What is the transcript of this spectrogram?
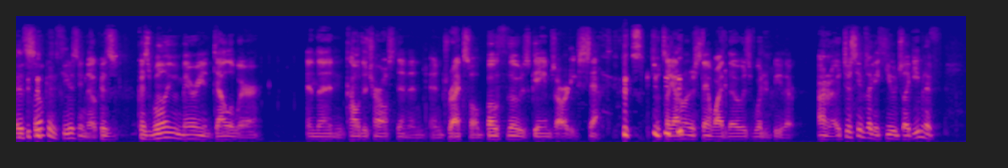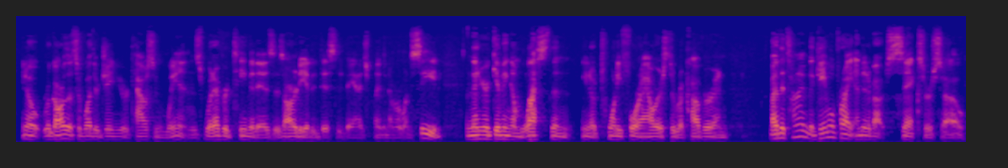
it's so confusing though, because because William and Mary in Delaware, and then College of Charleston and, and Drexel, both those games already set. So it's like I don't understand why those wouldn't be there. I don't know. It just seems like a huge like even if you know, regardless of whether JMU or Towson wins, whatever team it is is already at a disadvantage playing the number one seed, and then you're giving them less than you know 24 hours to recover, and by the time the game will probably end at about six or so,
